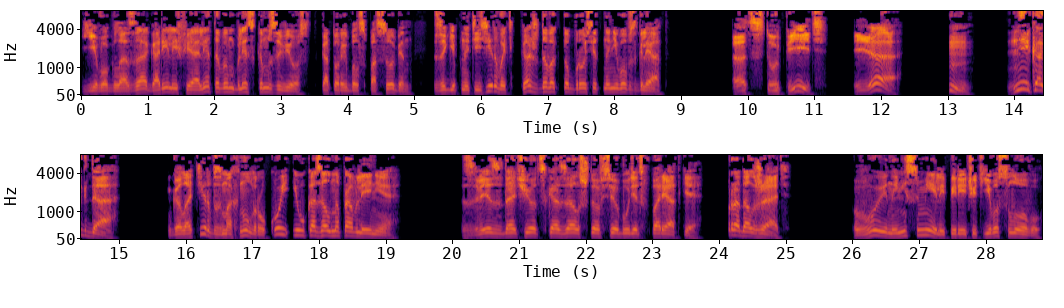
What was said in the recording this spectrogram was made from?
Его глаза горели фиолетовым блеском звезд, который был способен загипнотизировать каждого, кто бросит на него взгляд. «Отступить? Я? Хм, никогда!» Галатир взмахнул рукой и указал направление. «Звездочет сказал, что все будет в порядке. Продолжать!» Воины не смели перечить его слову,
